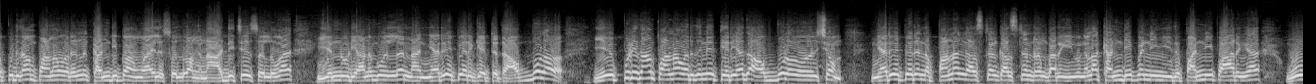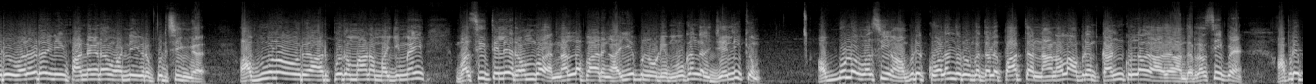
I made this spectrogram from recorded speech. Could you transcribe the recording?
எப்படி தான் பணம் வரும்னு கண்டிப்பாக அவங்க வாயில் சொல்லுவாங்க. நான் அடிச்சே சொல்லுவேன். என்னுடைய அனுபவத்தில் நான் நிறைய பேர் கேட்டுட்டேன். அவ்வளோ எப்படி தான் பணம் வருதுன்னே தெரியாது. அவ்வளோ விஷயம். நிறைய பேர் இந்த பணம் கஷ்டம் கஷ்டன்ற பாருங்க. இவங்கெல்லாம் கண்டிப்பாக நீங்கள் இதை பண்ணி பாருங்கள் ஒரு வருடம் நீங்கள் பண்ணுங்கன்னா உடனே இவரை பிடிச்சிங்க அவ்வளோ ஒரு அற்புதமான மகிமை. வசித்திலே ரொம்ப நல்லா பாருங்க ஐயப்பனுடைய முகங்கள் ஜெலிக்கும். அவ்வளோ வசியம். அப்படியே குழந்தை ரூபத்தில் பார்த்தேன் நானாலும் அப்படியே கண்குள்ள அந்த ரசிப்பேன். அப்படியே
